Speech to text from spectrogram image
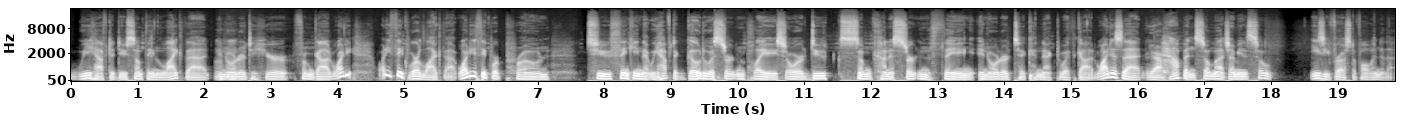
we have to do something like that in Mhm. order to hear from God. Why do you, why do you think we're like that? Why do you think we're prone to thinking that we have to go to a certain place or do some kind of certain thing in order to connect with God? Why does that Yeah. happen so much? I mean, it's so easy for us to fall into that.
